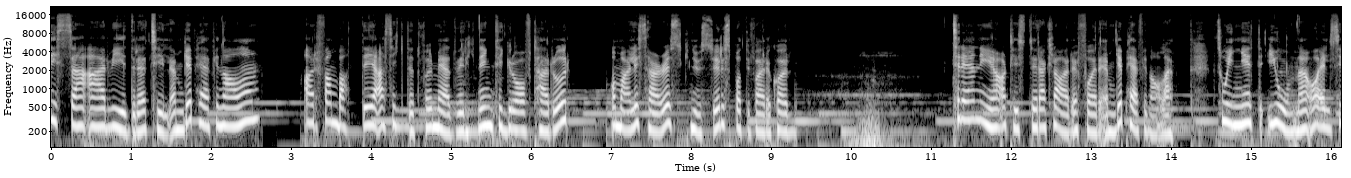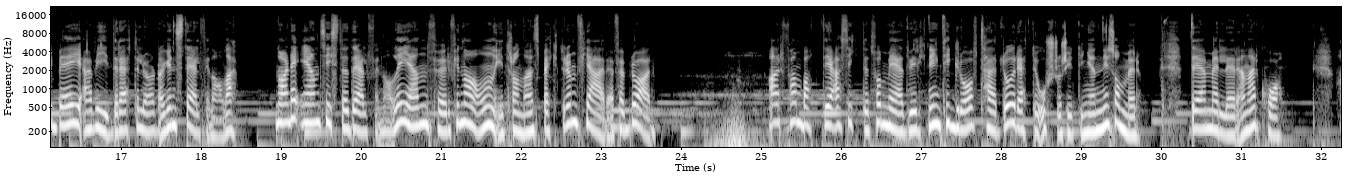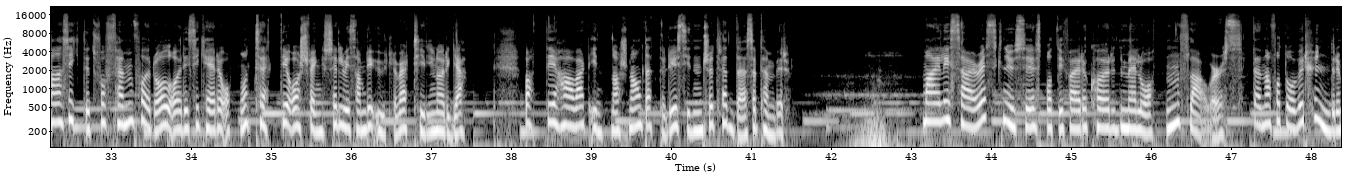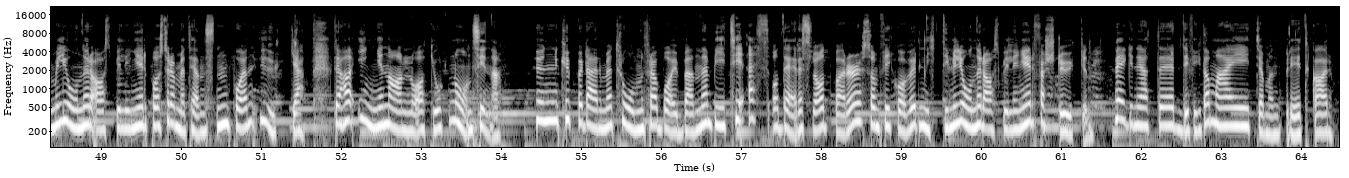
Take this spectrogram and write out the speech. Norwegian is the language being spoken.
Disse er videre til MGP-finalen. Arfan Bhatti er siktet for medvirkning til grov terror, og Miley Cyrus knuser Spotify-rekord. Tre nye artister er klare for MGP-finale. Swing It, Jone og Elsie Bay er videre etter lørdagens delfinale. Nå er det én siste delfinale igjen før finalen i Trondheim Spektrum 4.2. Arfan Bhatti er siktet for medvirkning til grov terror etter Oslo-skytingen i sommer. Det melder NRK. Han er siktet for fem forhold og risikerer opp mot 30 års fengsel hvis han blir utlevert til Norge. Bhatti har vært internasjonalt etterlyst siden 23.9. Miley Cyrus knuser Spotify-rekord med låten 'Flowers'. Den har fått over 100 millioner avspillinger på strømmetjenesten på en uke. Det har ingen annen låt gjort noensinne. Hun kupper dermed tronen fra boybandet BTS og deres låt 'Butter', som fikk over 90 millioner avspillinger første uken. VG-nyheter de fikk da meg, Diamant Britgar.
